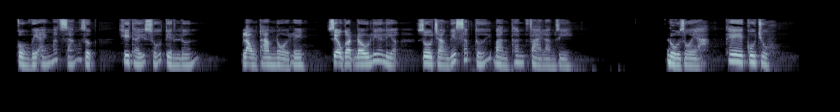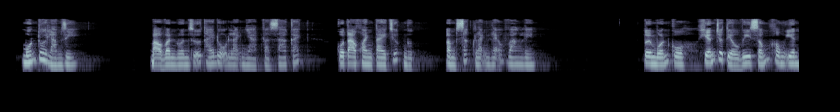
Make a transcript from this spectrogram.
cùng với ánh mắt sáng rực khi thấy số tiền lớn. Lòng tham nổi lên, Diệu gật đầu lia lịa dù chẳng biết sắp tới bản thân phải làm gì. Đủ rồi à? Thế cô chủ, muốn tôi làm gì? Bảo Vân luôn giữ thái độ lạnh nhạt và xa cách. Cô ta khoanh tay trước ngực, âm sắc lạnh lẽo vang lên. Tôi muốn cô khiến cho Tiểu Vi sống không yên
